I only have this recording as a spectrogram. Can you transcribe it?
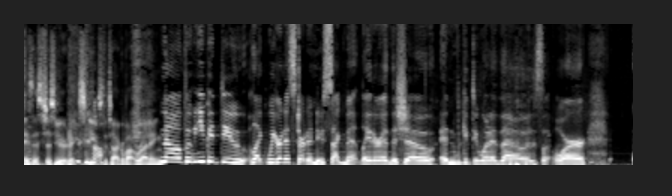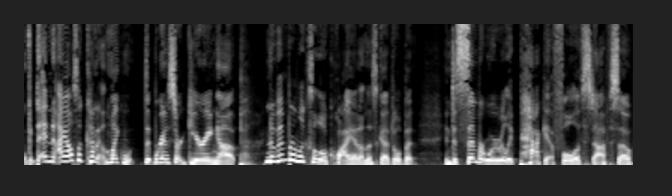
Is this just your excuse to talk about running? No, but you could do like we're going to start a new segment later in the show, and we could do one of those. or, and I also kind of like that we're going to start gearing up. November looks a little quiet on the schedule, but in December we really pack it full of stuff. So,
